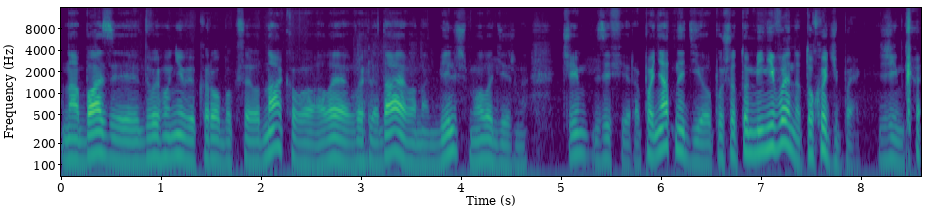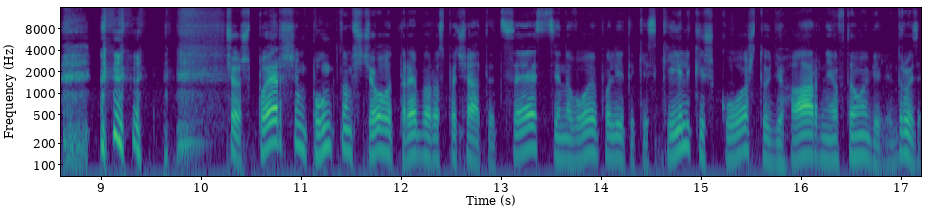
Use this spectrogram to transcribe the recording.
На базі двигунів і коробок все однаково, але виглядає вона більш молодіжно, чим Зефіра. Понятне діло, тому що то мінівен, а то хетчбек, жінка. Що ж, першим пунктом, з чого треба розпочати, це з цінової політики. Скільки ж коштують гарні автомобілі? Друзі,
